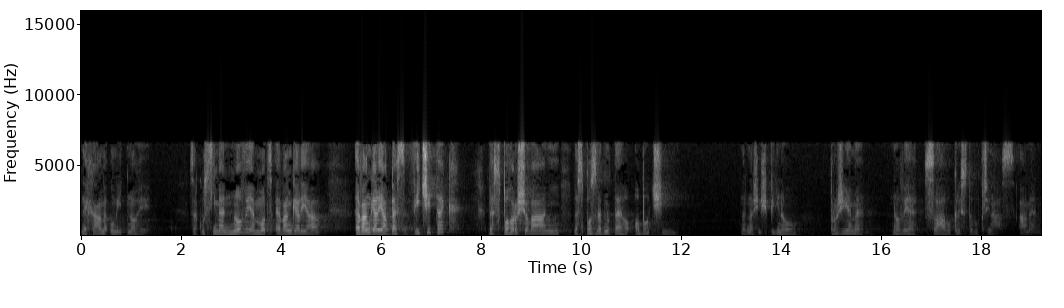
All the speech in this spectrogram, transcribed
necháme umít nohy, zakusíme nově moc Evangelia, Evangelia bez výčitek, bez pohoršování, bez pozvednutého obočí nad naší špínou, prožijeme nově slávu Kristovu při nás. Amen.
